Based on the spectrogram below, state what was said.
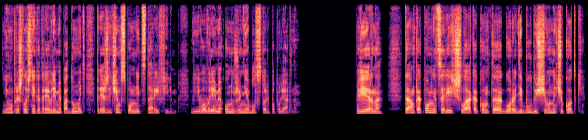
Ему пришлось некоторое время подумать, прежде чем вспомнить старый фильм. В его время он уже не был столь популярным. Верно. Там, как помнится, речь шла о каком-то городе будущего на Чукотке.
